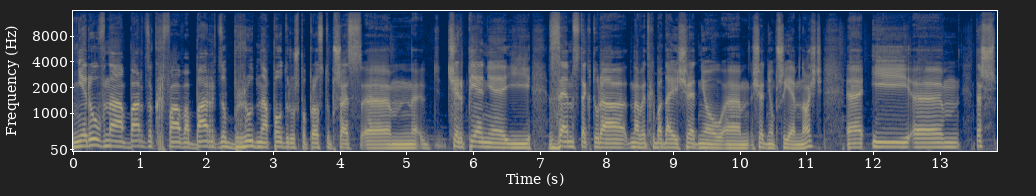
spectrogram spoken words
nierówna, bardzo krwawa, bardzo brudna podróż po prostu przez em, cierpienie i zemstę, która nawet chyba daje średnią, em, średnią przyjemność. E, I em, też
